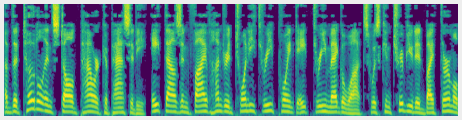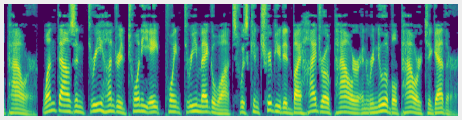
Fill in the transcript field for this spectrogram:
Of the total installed power capacity, 8523.83 megawatts was contributed by thermal power, 1328.3 megawatts was contributed by hydro power and renewable power together.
